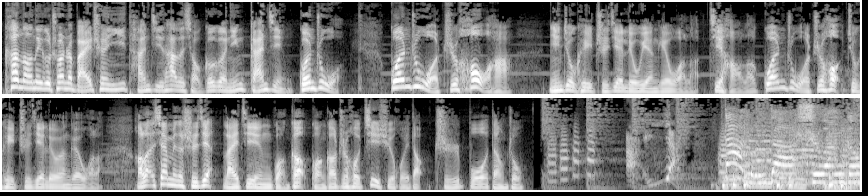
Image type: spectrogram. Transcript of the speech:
看到那个穿着白衬衣弹吉他的小哥哥，您赶紧关注我，关注我之后哈，您就可以直接留言给我了。记好了，关注我之后就可以直接留言给我了。好了，下面的时间来进广告，广告之后继续回到直播当中。哎呀大龙的十万个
